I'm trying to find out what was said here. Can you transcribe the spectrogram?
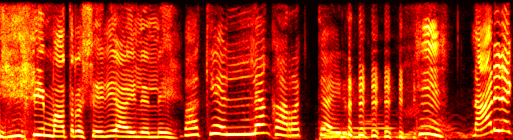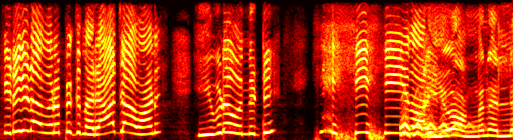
ഇഹിഹി മാത്രം ശരിയായില്ലല്ലേ? ബാക്കി എല്ലാം കറക്റ്റ് ആയിരുന്നു. നാടിനെ കിടുകിട വിറപ്പിക്കുന്ന രാജാവാണ് ഇവിടെ വന്നിട്ട് എന്ന്. അയ്യോ അങ്ങനല്ല.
